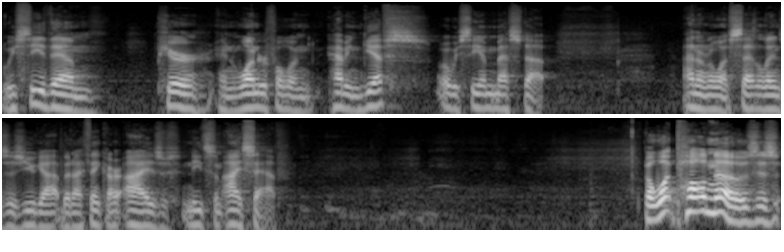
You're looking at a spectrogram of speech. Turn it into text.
We see them pure and wonderful and having gifts, or we see them messed up. I don't know what set of lenses you got, but I think our eyes need some eye salve. But what Paul knows is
